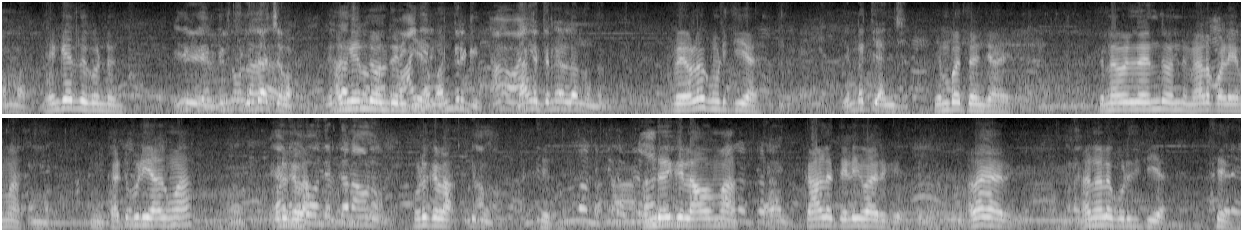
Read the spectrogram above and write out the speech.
ஆமாம் எங்கேருந்து கொண்டு வந்து? இது விருத்தாச்சலம் அங்கேருந்து வந்திருக்கீங்க. வந்திருக்கு. நாங்க திருநெல்வேலியில இருந்து வந்திருக்கோம். இப்போ எவ்வளோக்கு முடிச்சியா எண்பத்தி அஞ்சு. எண்பத்தஞ்சாயிரம். திருநெல்வேலியிலேருந்து வந்து மேலப்பாளையமா? ஆமா. ம், கட்டுப்படி ஆகுமா? கொடுக்கலாம். வந்து எடுத்தானே ஆகணும். கொடுக்கலாம். சரி. வந்ததுக்கு லாபமா? காலை தெளிவாக இருக்கு. அழகா இருக்கு. அதனால கொடுத்துட்டியா? சரி.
